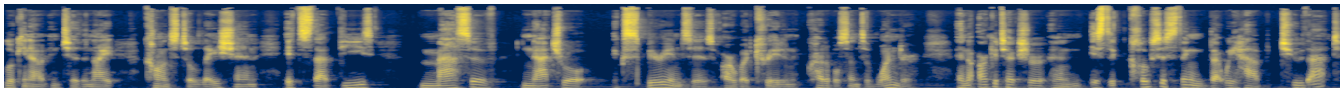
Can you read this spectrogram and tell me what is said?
looking out into the night constellation. It's that these massive natural experiences are what create an incredible sense of wonder. And architecture and is the closest thing that we have to that.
